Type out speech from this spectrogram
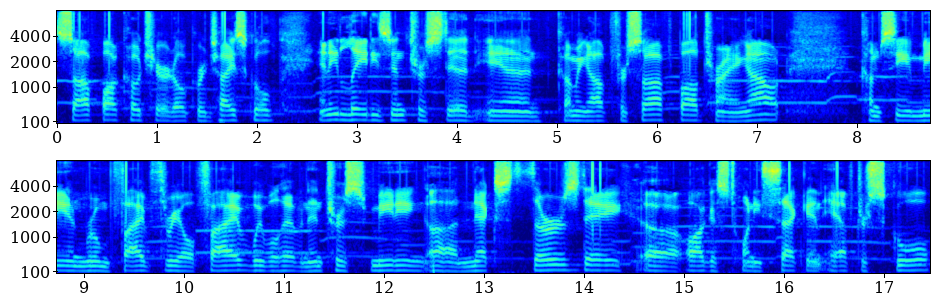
softball coach here at Oak Ridge High School. Any ladies interested in coming out for softball, trying out, come see me in room 5305. We will have an interest meeting uh, next Thursday, uh, August 22nd, after school.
